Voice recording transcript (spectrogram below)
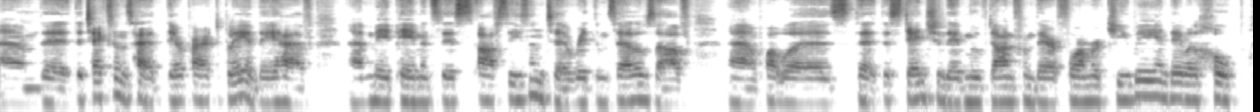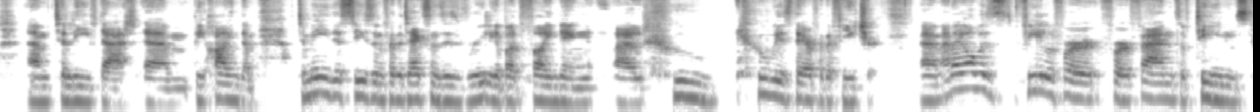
Um, the the Texans had their part to play, and they have uh, made payments this off season to rid themselves of. Uh, what was the, the stench, and they've moved on from their former QB, and they will hope um, to leave that um, behind them. To me, this season for the Texans is really about finding out who who is there for the future. Um, and I always feel for for fans of teams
